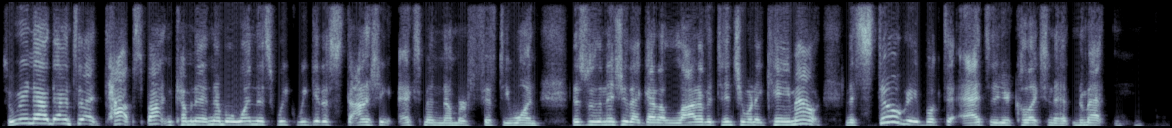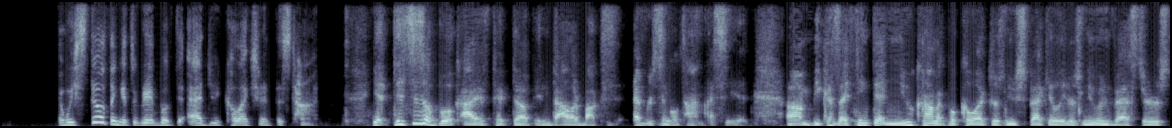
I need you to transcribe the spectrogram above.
So we're now down to that top spot and coming at number one this week, we get astonishing X-Men number 51. This was an issue that got a lot of attention when it came out, and it's still a great book to add to your collection at no matter and we still think it's a great book to add to your collection at this time. Yeah, this is a book I have picked up in dollar boxes every single time I see it um, because I think that new comic book collectors, new speculators, new investors,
